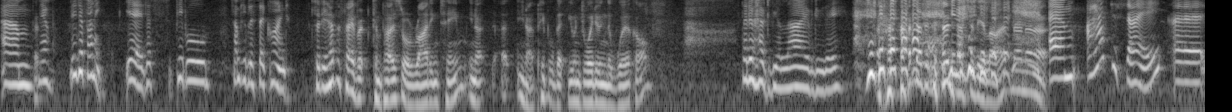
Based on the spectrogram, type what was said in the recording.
Um, That's- yeah, isn't it funny? Yeah, that's people. Some people are so kind. So, do you have a favourite composer or writing team? You know, uh, you know, people that you enjoy doing the work of. They don't have to be alive, do they? no, they don't have to be alive. No, no, no. Um, I have to say, uh,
